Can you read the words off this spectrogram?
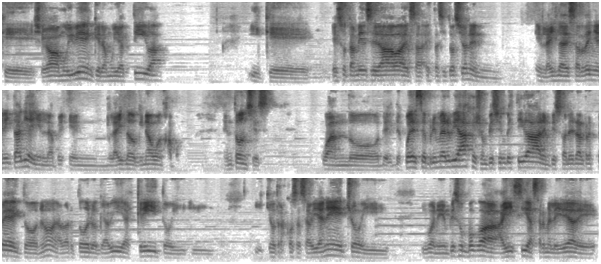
que llegaba muy bien, que era muy activa, y que eso también se daba, esa, esta situación, en, en la isla de Cerdeña en Italia y en la, en la isla de Okinawa en Japón. Entonces, cuando después de ese primer viaje yo empiezo a investigar, empiezo a leer al respecto, ¿no? a ver todo lo que había escrito y, qué otras cosas se habían hecho y, bueno, y empiezo un poco ahí sí a hacerme la idea de,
